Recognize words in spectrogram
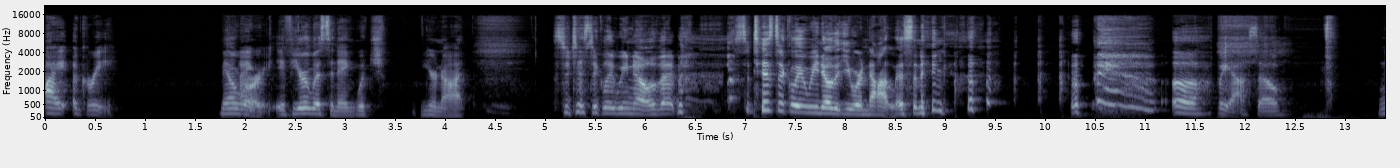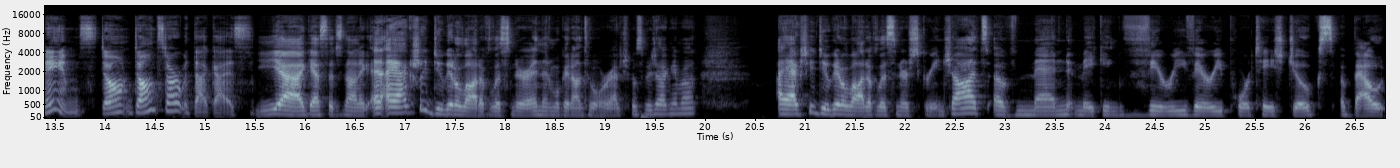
I agree. Male Rourke, if you're listening, which you're not, Statistically, we know that. statistically, we know that you are not listening. uh, but yeah, so names don't don't start with that, guys. yeah, I guess it's not. A, and I actually do get a lot of listener, and then we'll get on to what we're actually supposed to be talking about. I actually do get a lot of listener screenshots of men making very, very poor taste jokes about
